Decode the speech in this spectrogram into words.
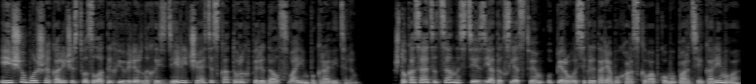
и еще большее количество золотых ювелирных изделий, часть из которых передал своим покровителям. Что касается ценностей, изъятых следствием у первого секретаря Бухарского обкома партии Каримова,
